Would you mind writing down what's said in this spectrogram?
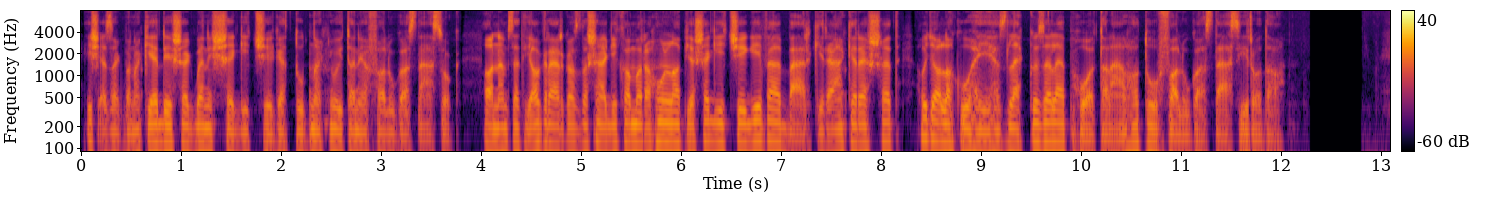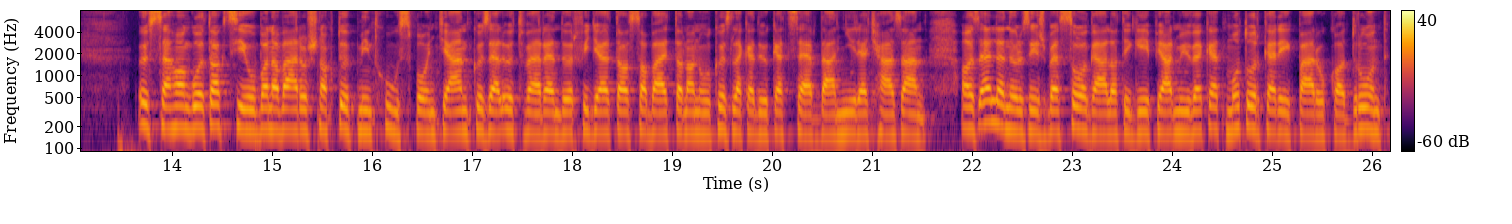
és ezekben a kérdésekben is segítséget tudnak nyújtani a falugazdászok. A Nemzeti Agrárgazdasági Kamara honlapja segítségével bárki rákereshet, hogy a lakóhelyéhez legközelebb hol található falugazdász iroda. Összehangolt akcióban a városnak több mint 20 pontján közel 50 rendőr figyelte a szabálytalanul közlekedőket Szerdán Nyíregyházán. Az ellenőrzésbe szolgálati gépjárműveket, motorkerékpárokat, drónt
